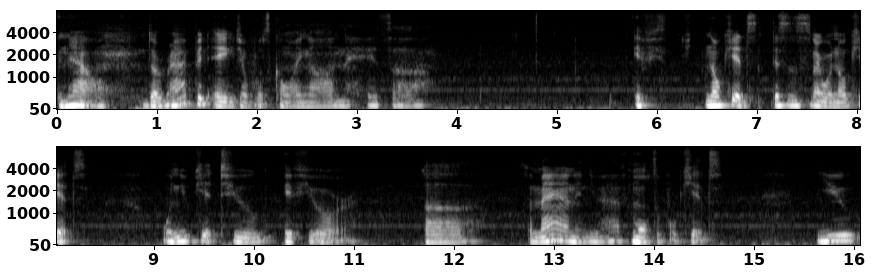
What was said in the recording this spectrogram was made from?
Now, the rapid age of what's going on is uh, if no kids. This is a scenario with no kids. When you get to if you're uh, a man and you have multiple kids, you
